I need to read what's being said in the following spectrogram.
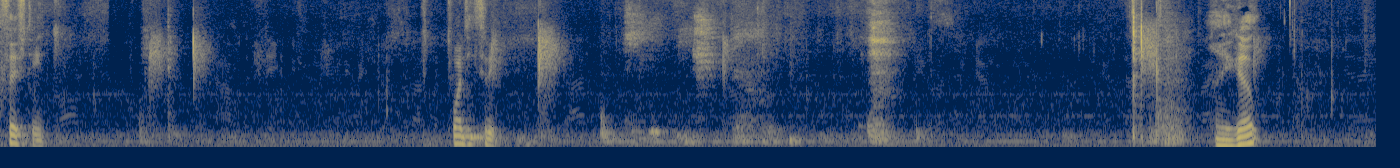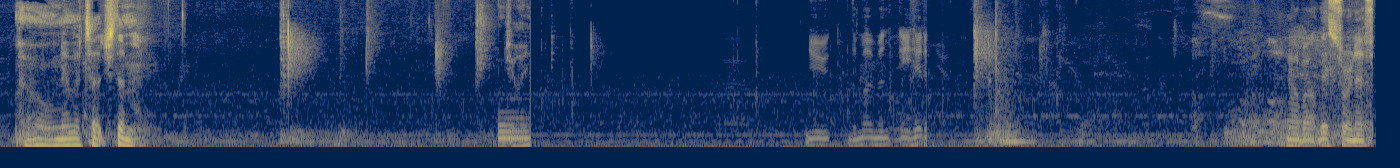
Fifteen. Twenty-three. There you go. Oh, never touch them. Enjoy. Knew the moment he hit it. How about this for an effort?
